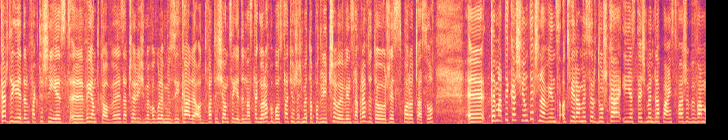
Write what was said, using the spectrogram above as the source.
Każdy jeden faktycznie jest e, wyjątkowy. Zaczęliśmy w ogóle musicale od 2011 roku, bo ostatnio żeśmy to podliczyły, więc naprawdę to już jest sporo czasu. E, Tematyka świąteczna, więc otwieramy serduszka i jesteśmy dla Państwa, żeby Wam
